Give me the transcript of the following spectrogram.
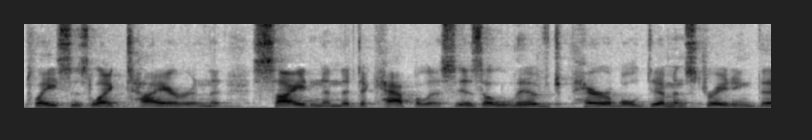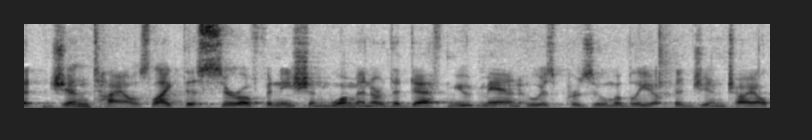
places like Tyre and the Sidon and the Decapolis, is a lived parable demonstrating that Gentiles, like this Syrophoenician woman or the deaf mute man who is presumably a, a Gentile,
